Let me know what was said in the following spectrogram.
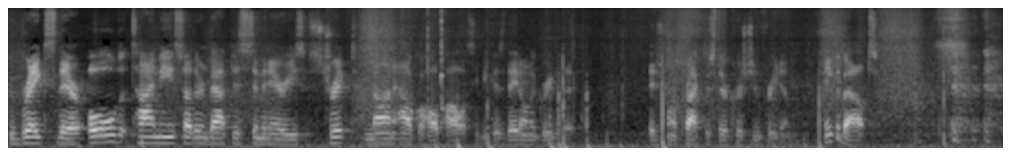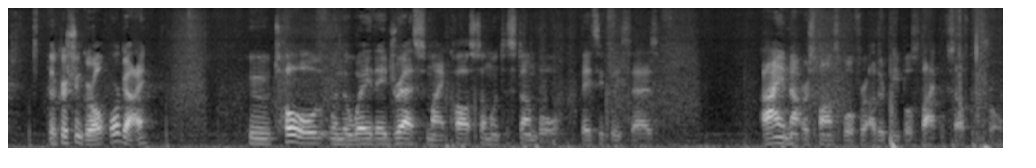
who breaks their old timey Southern Baptist seminary's strict non alcohol policy because they don't agree with it. They just want to practice their Christian freedom. Think about the Christian girl or guy who told when the way they dress might cause someone to stumble basically says, I am not responsible for other people's lack of self control.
